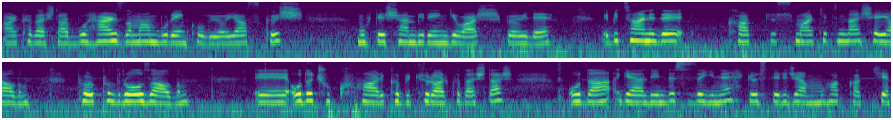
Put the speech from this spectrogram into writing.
arkadaşlar bu her zaman bu renk oluyor yaz kış muhteşem bir rengi var böyle e, bir tane de kaktüs marketinden şey aldım purple rose aldım E, o da çok harika bir tür arkadaşlar o da geldiğinde size yine göstereceğim muhakkak ki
